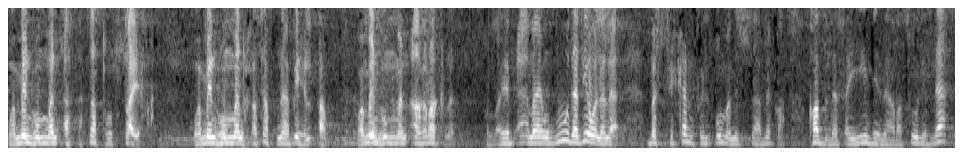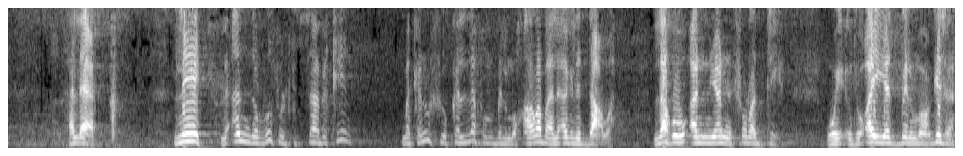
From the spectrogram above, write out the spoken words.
ومنهم من أخذته الصيحة. ومنهم من خسفنا به الأرض. ومنهم من أغرقنا. الله يبقى موجودة دي ولا لا؟ بس كان في الأمم السابقة قبل سيدنا رسول الله هلاك. ليه؟ لأن الرسل في السابقين ما كانوش يكلفهم بالمحاربة لأجل الدعوة. له أن ينشر الدين ويؤيد بالمعجزة.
